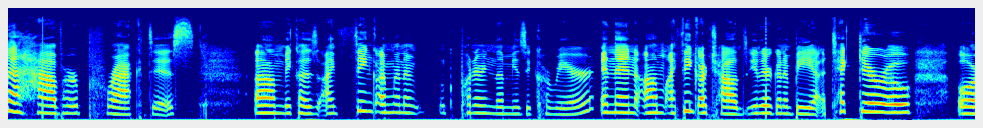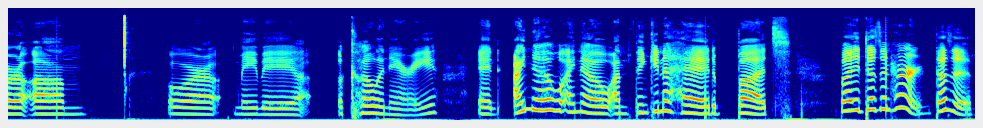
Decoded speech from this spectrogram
to have her practice. Um, because I think I'm to put her in the music career. And then um, I think our child's either to be a tech guru or, um, or maybe a culinary. And I know, I know, I'm thinking ahead, but, but it doesn't hurt, does it?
